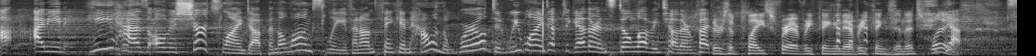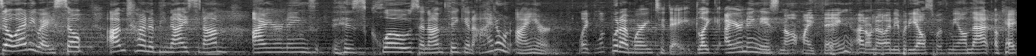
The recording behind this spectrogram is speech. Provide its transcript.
I, I mean, he has all his shirts lined up in the long sleeve, and I'm thinking, how in the world did we wind up together and still love each other? But there's a place for everything, and everything's in its place. yeah. So anyway, so I'm trying to be nice and I'm ironing his clothes and I'm thinking, I don't iron. Like, look what I'm wearing today. Like, ironing is not my thing. I don't know anybody else with me on that. Okay.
